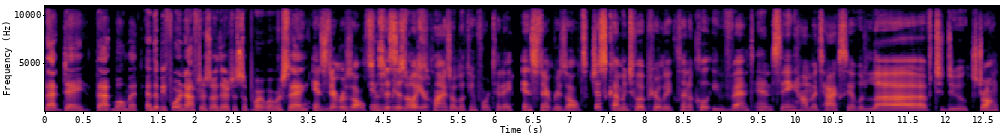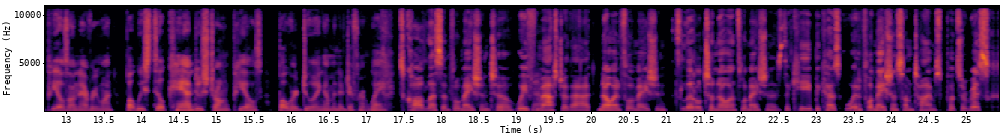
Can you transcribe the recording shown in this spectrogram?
that day, that moment. And the before and afters are there to support what we're saying. Instant results. Instant and this results. is what your clients are looking for today. Instant results. Just coming to a purely clinical event and seeing how Metaxia would love to do strong peels on everyone, but we still can do strong peels but we're doing them in a different way. It's called less inflammation too. We've yeah. mastered that. No inflammation, little to no inflammation is the key because inflammation sometimes puts a risk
